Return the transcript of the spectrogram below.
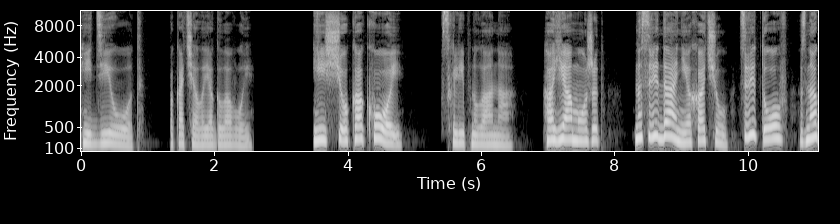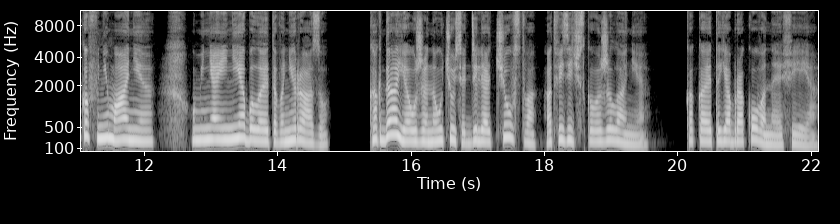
Идиот. — покачала я головой. Еще какой!» — всхлипнула она. «А я, может, на свидание хочу, цветов, знаков внимания. У меня и не было этого ни разу. Когда я уже научусь отделять чувства от физического желания? Какая-то я бракованная фея».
